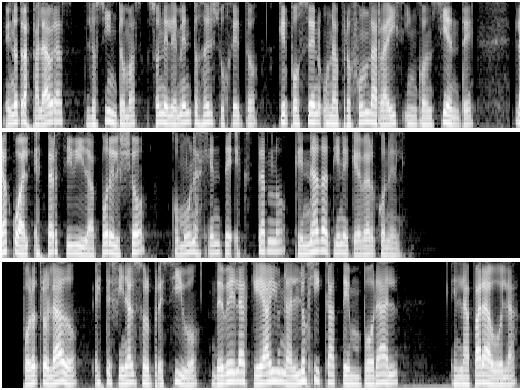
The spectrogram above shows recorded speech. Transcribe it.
En otras palabras, los síntomas son elementos del sujeto que poseen una profunda raíz inconsciente, la cual es percibida por el yo como un agente externo que nada tiene que ver con él. Por otro lado, este final sorpresivo devela que hay una lógica temporal en la parábola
